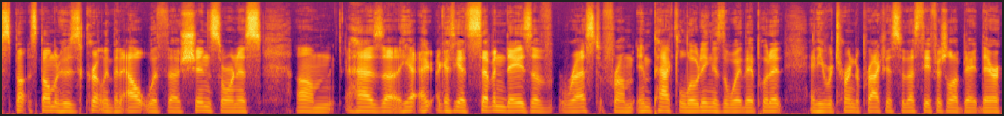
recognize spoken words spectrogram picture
Spellman, who's currently been out with shin soreness, um, has uh, he, I guess he had seven days of rest from impact loading, is the way they put it, and he returned to practice. So that's the official update there.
